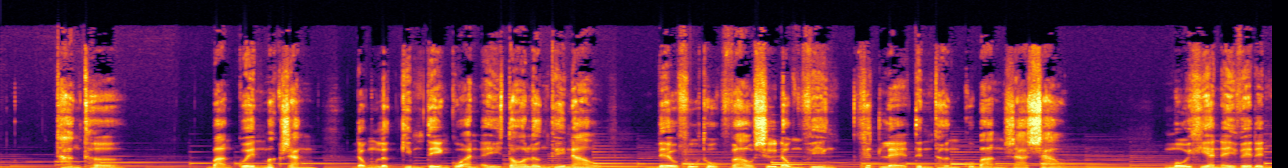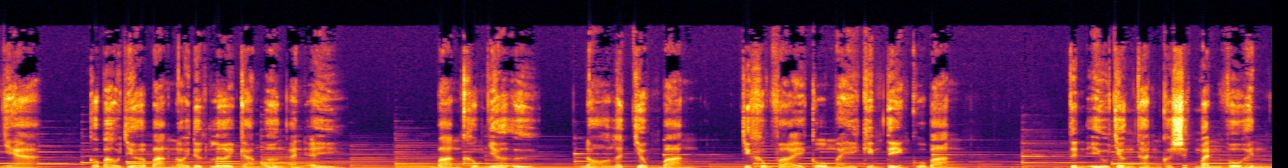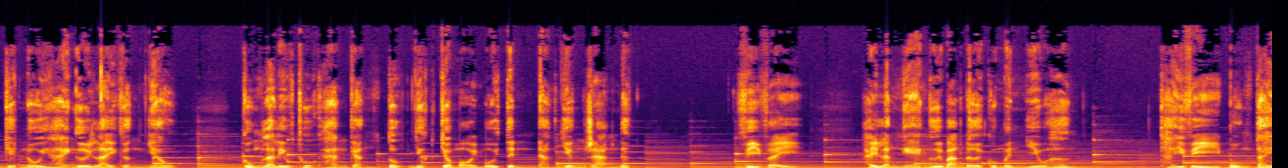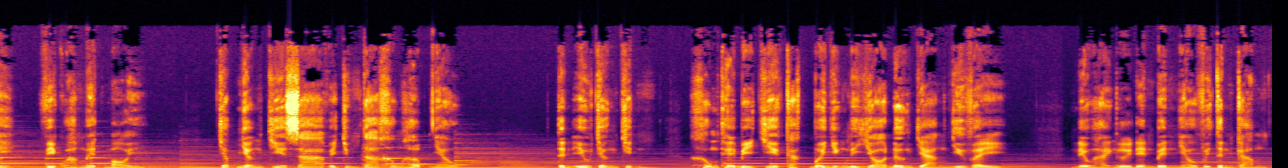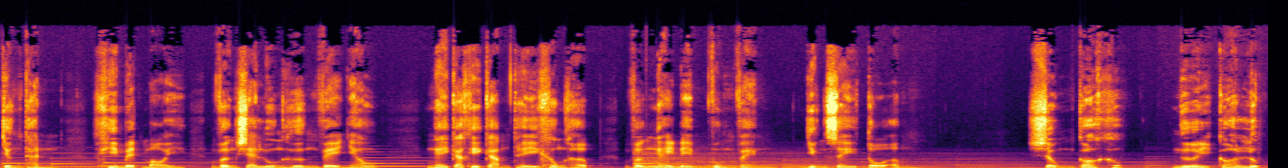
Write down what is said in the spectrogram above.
than thở. Bạn quên mất rằng động lực kiếm tiền của anh ấy to lớn thế nào đều phụ thuộc vào sự động viên, khích lệ tinh thần của bạn ra sao. Mỗi khi anh ấy về đến nhà, có bao giờ bạn nói được lời cảm ơn anh ấy? Bạn không nhớ ư, đó là chồng bạn, chứ không phải cỗ máy kiếm tiền của bạn. Tình yêu chân thành có sức mạnh vô hình kết nối hai người lại gần nhau cũng là liều thuốc hàn gắn tốt nhất cho mọi mối tình đang dần rạn nứt. Vì vậy, hãy lắng nghe người bạn đời của mình nhiều hơn. Thay vì buông tay vì quá mệt mỏi, chấp nhận chia xa vì chúng ta không hợp nhau. Tình yêu chân chính không thể bị chia cắt bởi những lý do đơn giản như vậy. Nếu hai người đến bên nhau với tình cảm chân thành, khi mệt mỏi vẫn sẽ luôn hướng về nhau, ngay cả khi cảm thấy không hợp vẫn ngày đêm vung vén dựng xây tổ ấm. Sông có khúc, người có lúc.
